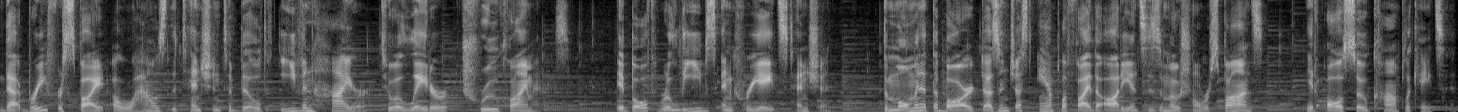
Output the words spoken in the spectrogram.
That brief respite allows the tension to build even higher to a later, true climax. It both relieves and creates tension. The moment at the bar doesn't just amplify the audience's emotional response, it also complicates it.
